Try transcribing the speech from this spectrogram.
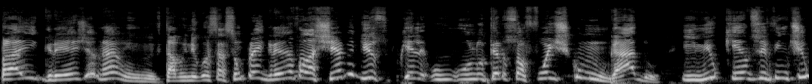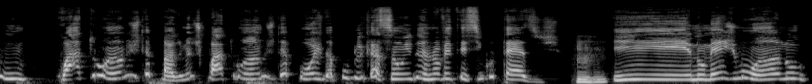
para a igreja, né, estava em negociação para a igreja falar chega disso, porque ele- o, o Lutero só foi excomungado em 1521 quatro anos, mais ou menos quatro anos depois da publicação das 95 teses. Uhum. E no mesmo ano,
